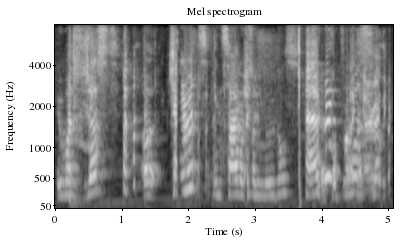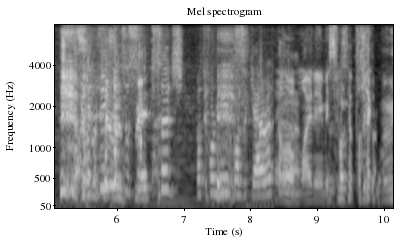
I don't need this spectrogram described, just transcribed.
It was just a carrot inside of some noodles. It was, carrot. I think it's a sausage, but for me it was a carrot. Hello, my name is Black Moon,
